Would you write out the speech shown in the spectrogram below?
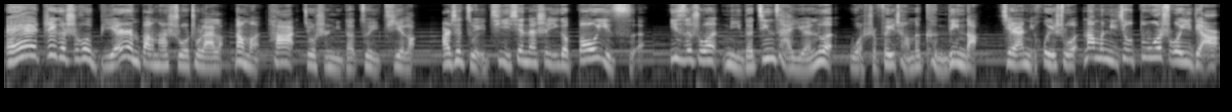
哎，这个时候别人帮他说出来了，那么他就是你的嘴替了。而且嘴替现在是一个褒义词。意思说你的精彩言论，我是非常的肯定的。既然你会说，那么你就多说一点儿。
